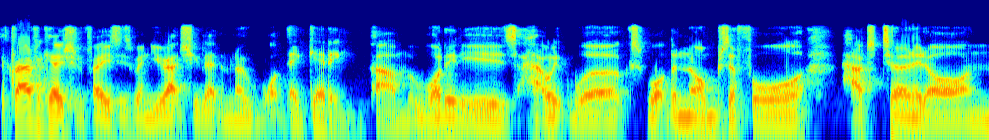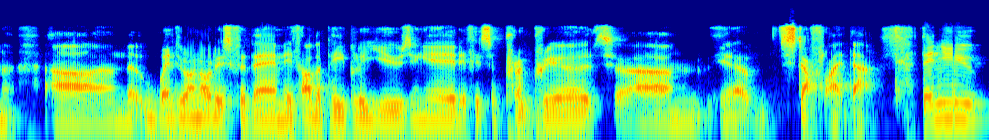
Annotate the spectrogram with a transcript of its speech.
The clarification phase is when you actually let them know what they're getting, um, what it is, how it works, what the knobs are for, how to turn it on, um, whether or not it's for them, if other people are using it, if it's appropriate, um, you know, stuff like that. Then you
